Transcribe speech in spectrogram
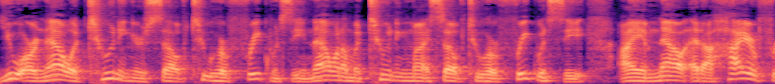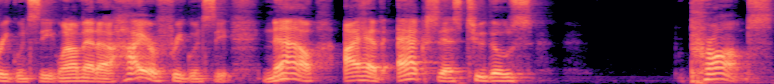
you are now attuning yourself to her frequency. Now, when I'm attuning myself to her frequency, I am now at a higher frequency. When I'm at a higher frequency, now I have access to those prompts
